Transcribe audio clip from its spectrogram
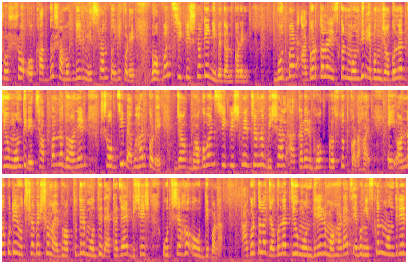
শস্য ও খাদ্য সামগ্রীর মিশ্রণ তৈরি করে ভগবান শ্রীকৃষ্ণকে নিবেদন করেন। বুধবার আগরতলার ইস্কন মন্দির এবং জগন্নাথজিউ মন্দিরে ছাপ্পান্ন ধরনের সবজি ব্যবহার করে জগ ভগবান শ্রীকৃষ্ণের জন্য বিশাল আকারের ভোগ প্রস্তুত করা হয়। এই অন্নকূটের উৎসবের সময় ভক্তদের মধ্যে দেখা যায় বিশেষ উৎসাহ ও উদ্দীপনা। আগরতলা জগন্নাথজিউ মন্দিরের মহারাজ এবং ইস্কন মন্দিরের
